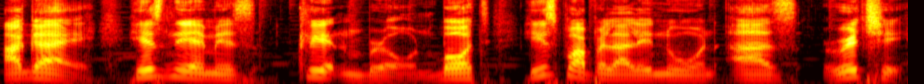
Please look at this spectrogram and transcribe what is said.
a guy, his name is Clayton Brown, but he's popularly known as Richie.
